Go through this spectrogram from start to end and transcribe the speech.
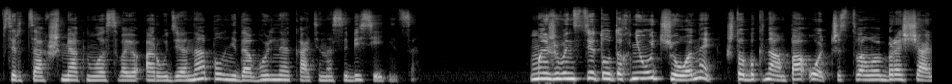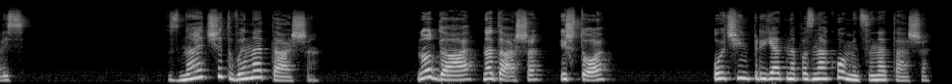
В сердцах шмякнула свое орудие на пол недовольная Катина собеседница. «Мы же в институтах не ученые, чтобы к нам по отчествам обращались». «Значит, вы Наташа». «Ну да, Наташа. И что?» «Очень приятно познакомиться, Наташа.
